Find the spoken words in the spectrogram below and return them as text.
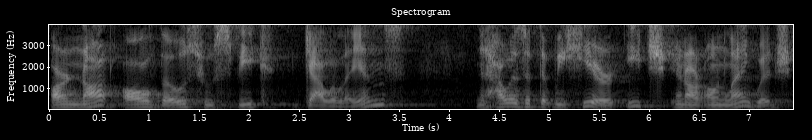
are not all those who speak Galileans? And how is it that we hear each in our own language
